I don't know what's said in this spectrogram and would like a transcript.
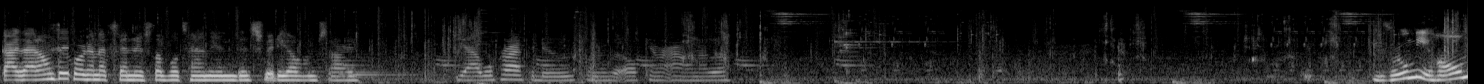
guys, I don't think we're gonna finish level 10 in this video. I'm sorry. Yeah, we'll probably have to do some of it off camera. I don't know though. Roomy home?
